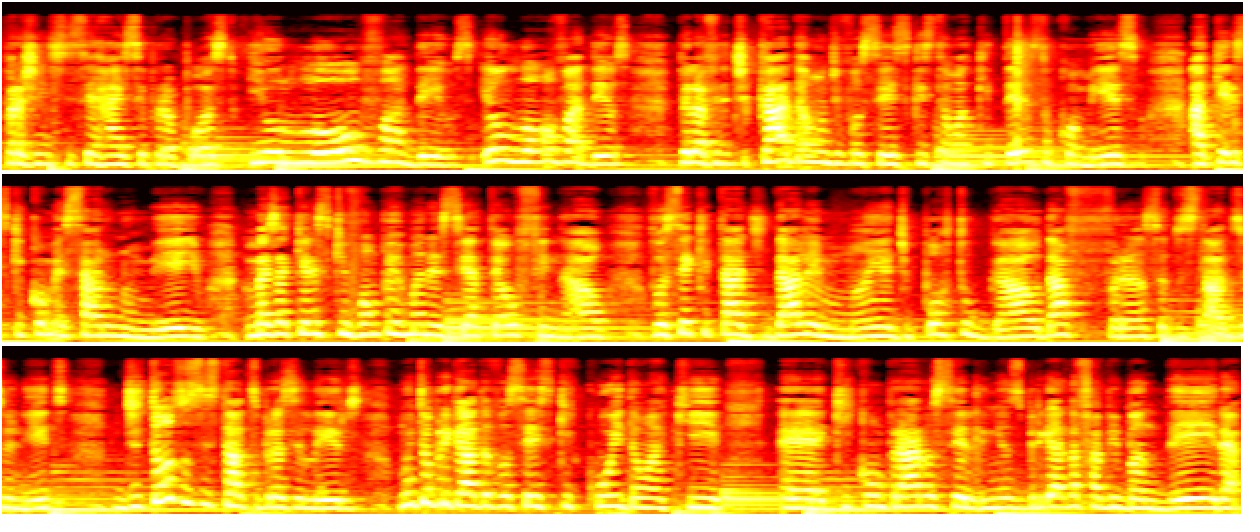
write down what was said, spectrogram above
para a gente encerrar esse propósito. E eu louvo a Deus, eu louvo a Deus pela vida de cada um de vocês que estão aqui desde o começo, aqueles que começaram no meio, mas aqueles que vão permanecer até o final. Você que está da Alemanha, de Portugal, da França, dos Estados Unidos, de todos os estados brasileiros. Muito obrigada a vocês que cuidam aqui, é, que compraram os selinhos. Obrigada, Fabi Bandeira.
